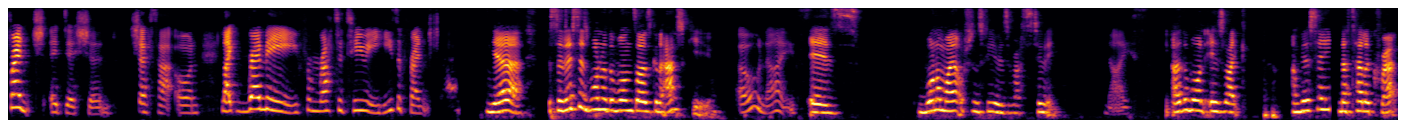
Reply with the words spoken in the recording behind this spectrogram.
French edition. Chef's hat on. Like Remy from Ratatouille. He's a French chef. Yeah. So this is one of the ones I was going to ask you. Oh, nice. Is one of my options for you is ratatouille. Nice. The other one is like I'm going to say Nutella crepe.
